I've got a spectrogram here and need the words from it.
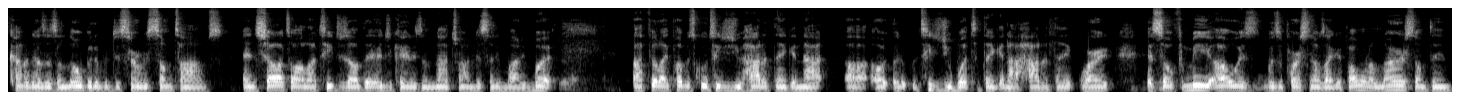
kind of does us a little bit of a disservice sometimes. And shout out to all our teachers out there, educators. I'm not trying to diss anybody, but I feel like public school teaches you how to think and not uh, or, teaches you what to think and not how to think, right? And so for me, I always was a person. I was like, if I want to learn something,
